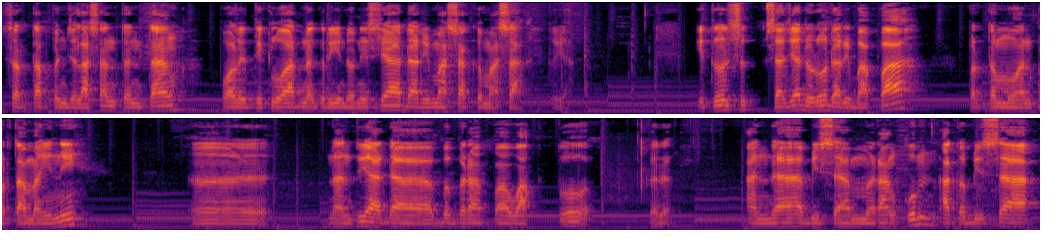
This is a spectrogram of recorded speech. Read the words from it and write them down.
serta penjelasan tentang politik luar negeri Indonesia dari masa ke masa itu ya. Itu saja dulu dari Bapak pertemuan pertama ini eh, nanti ada beberapa waktu Anda bisa merangkum atau bisa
